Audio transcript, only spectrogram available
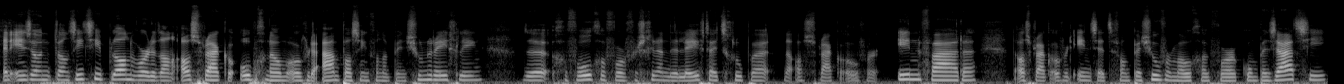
En in zo'n transitieplan worden dan afspraken opgenomen over de aanpassing van de pensioenregeling, de gevolgen voor verschillende leeftijdsgroepen, de afspraken over invaren, de afspraken over het inzetten van pensioenvermogen voor compensatie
